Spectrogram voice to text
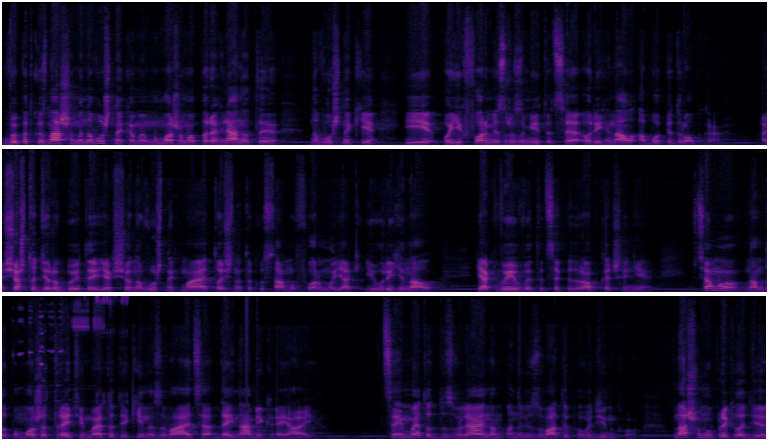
У випадку з нашими навушниками ми можемо переглянути навушники і по їх формі зрозуміти, це оригінал або підробка. А що ж тоді робити, якщо навушник має точно таку саму форму, як і оригінал? Як виявити, це підробка чи ні? Цьому нам допоможе третій метод, який називається Dynamic AI. Цей метод дозволяє нам аналізувати поведінку. В нашому прикладі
